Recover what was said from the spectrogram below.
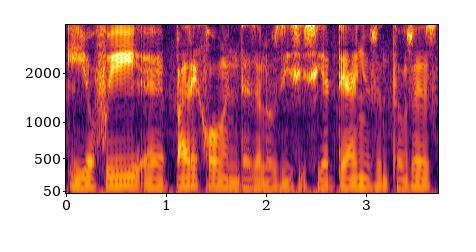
y yo fui eh, padre joven desde los 17 años, entonces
